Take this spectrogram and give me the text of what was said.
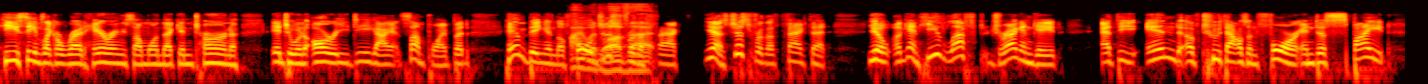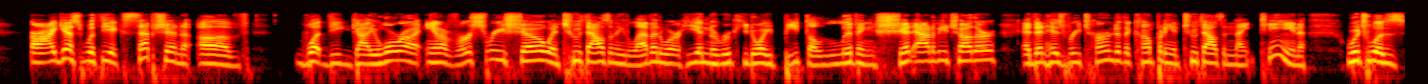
he seems like a red herring, someone that can turn into an RED guy at some point. But him being in the fold just for the fact, yes, just for the fact that, you know, again, he left Dragon Gate at the end of 2004, and despite, or I guess with the exception of what the Gaiora anniversary show in 2011, where he and Naruki Doi beat the living shit out of each other, and then his return to the company in 2019, which was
